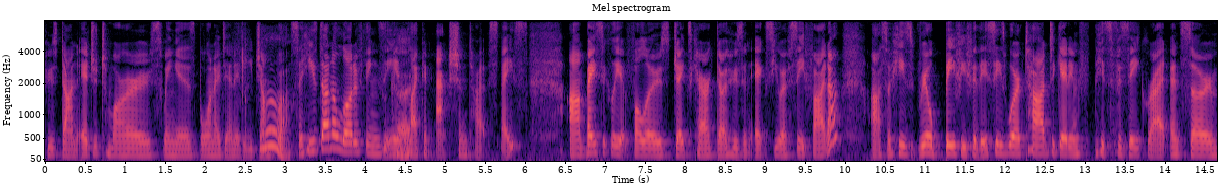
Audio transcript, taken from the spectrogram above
who's done Edge of Tomorrow, Swingers, Bourne Identity, Jumper. Oh. So he's done a lot of things in like an action type space. Um, basically, it follows Jake's character, who's an ex UFC fighter. Uh, so he's real beefy for this. He's worked hard to get in his physique right, and so.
